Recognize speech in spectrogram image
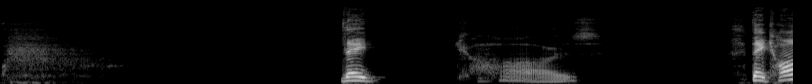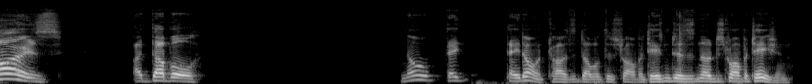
They cause They cause a double. No, they they don't cause a double disqualification. because There's no disqualification.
